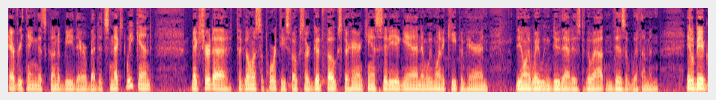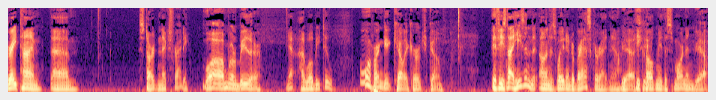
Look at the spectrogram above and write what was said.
everything that's going to be there. But it's next weekend. Make sure to to go and support these folks. They're good folks. They're here in Kansas City again, and we want to keep them here. And the only way we can do that is to go out and visit with them. And it'll be a great time. Um, starting next Friday. Well, I'm going to be there. Yeah, I will be too. I wonder if I can get Kelly Kurtz to come. If he's not, he's in, on his way to Nebraska right now. Yeah, he he- called me this morning. Yeah,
